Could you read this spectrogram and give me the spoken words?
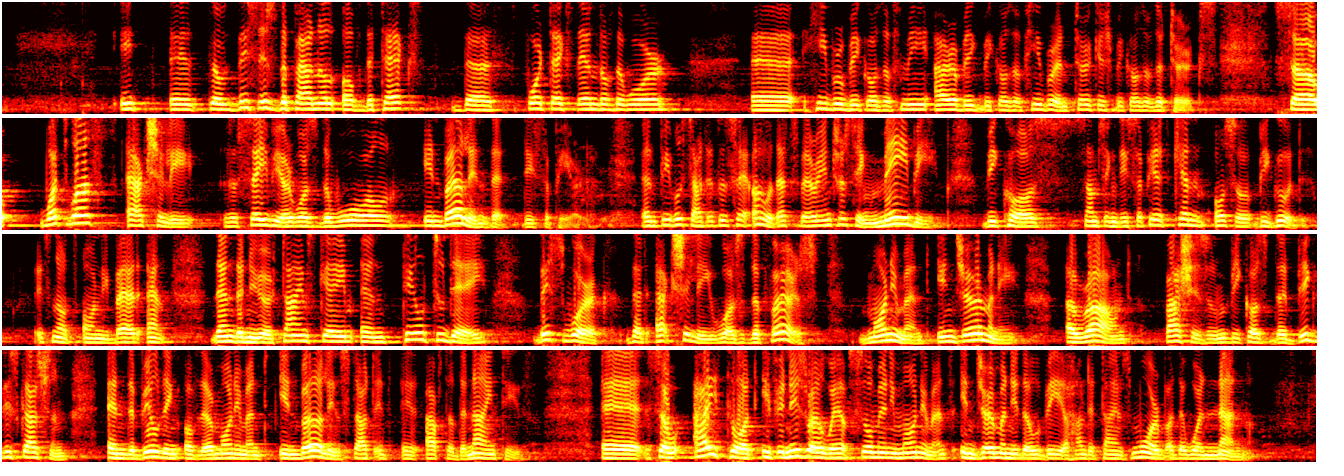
It, uh, so this is the panel of the text, the four text end of the war, uh, Hebrew because of me, Arabic because of Hebrew, and Turkish because of the Turks. So, what was actually the savior was the wall in Berlin that disappeared. And people started to say, oh, that's very interesting. Maybe because something disappeared can also be good. It's not only bad. And then the New York Times came, and till today, this work that actually was the first monument in Germany around fascism because the big discussion and the building of their monument in Berlin started uh, after the 90s. Uh, so I thought if in Israel we have so many monuments, in Germany there will be a hundred times more, but there were none.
